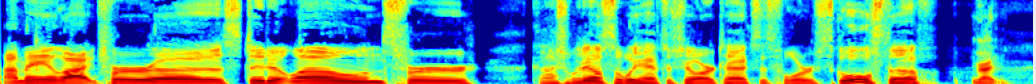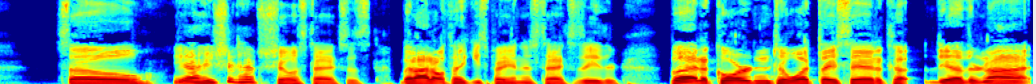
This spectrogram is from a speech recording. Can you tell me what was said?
I mean, like for uh, student loans, for gosh, what else do we have to show our taxes for? School stuff. Right. So yeah, he should have to show his taxes, but I don't think he's paying his taxes either. But according to what they said the other night,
